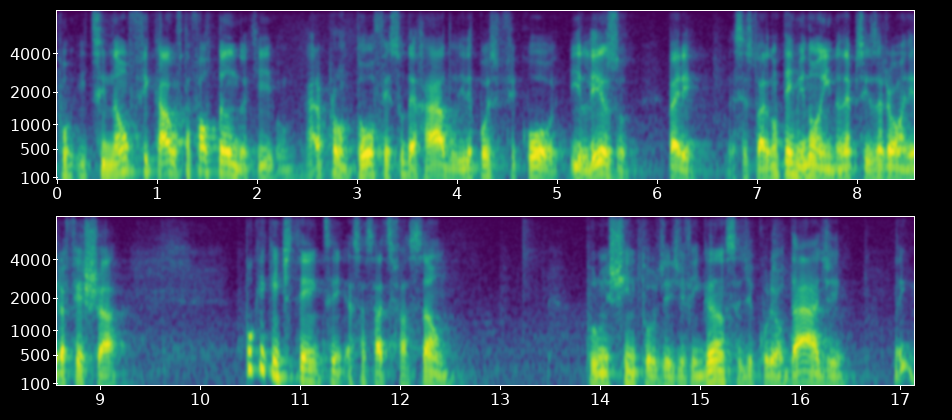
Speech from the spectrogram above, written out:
Por, se não fica algo, está faltando aqui. O cara aprontou, fez tudo errado e depois ficou ileso. Peraí, essa história não terminou ainda, né? Precisa de alguma maneira fechar. Por que, que a gente tem essa satisfação? Por um instinto de, de vingança, de crueldade. Bem,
